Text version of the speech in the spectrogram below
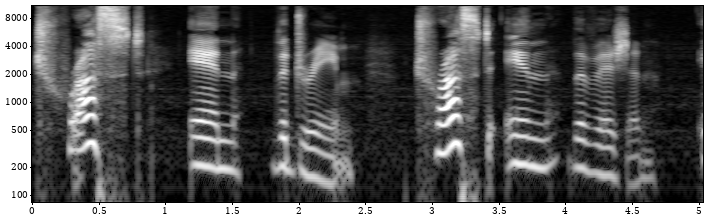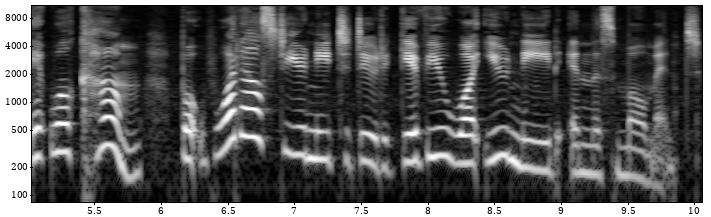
trust in the dream, trust in the vision. It will come. But what else do you need to do to give you what you need in this moment?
